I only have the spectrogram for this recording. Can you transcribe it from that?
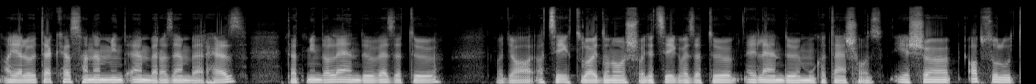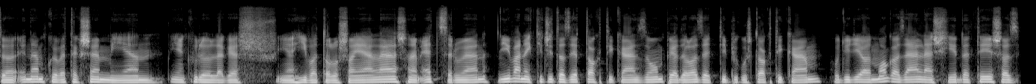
a jelöltekhez, hanem mint ember az emberhez, tehát mind a leendő vezető, vagy a, a cégtulajdonos, vagy a cégvezető egy leendő munkatárshoz. És abszolút én nem követek semmilyen ilyen különleges, ilyen hivatalos ajánlás, hanem egyszerűen nyilván egy kicsit azért taktikázom, például az egy tipikus taktikám, hogy ugye a maga az álláshirdetés az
